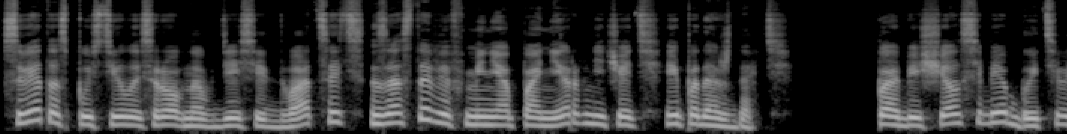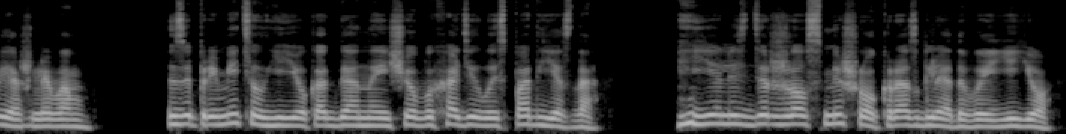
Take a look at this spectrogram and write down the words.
Света спустилась ровно в 10.20, заставив меня понервничать и подождать. Пообещал себе быть вежливым. Заприметил ее, когда она еще выходила из подъезда. Еле сдержал смешок, разглядывая ее —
